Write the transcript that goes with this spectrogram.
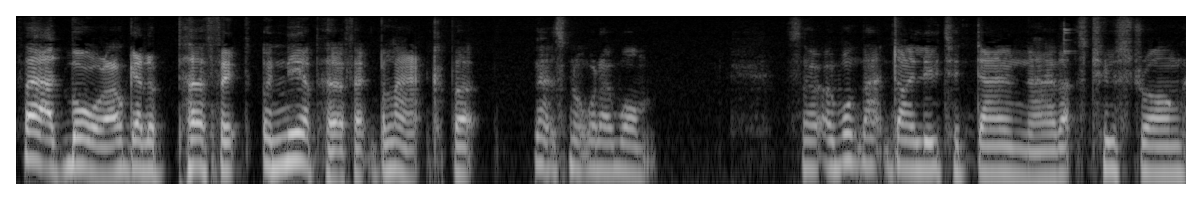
if I add more, I'll get a perfect, a near perfect black, but that's not what I want. So I want that diluted down now, that's too strong.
